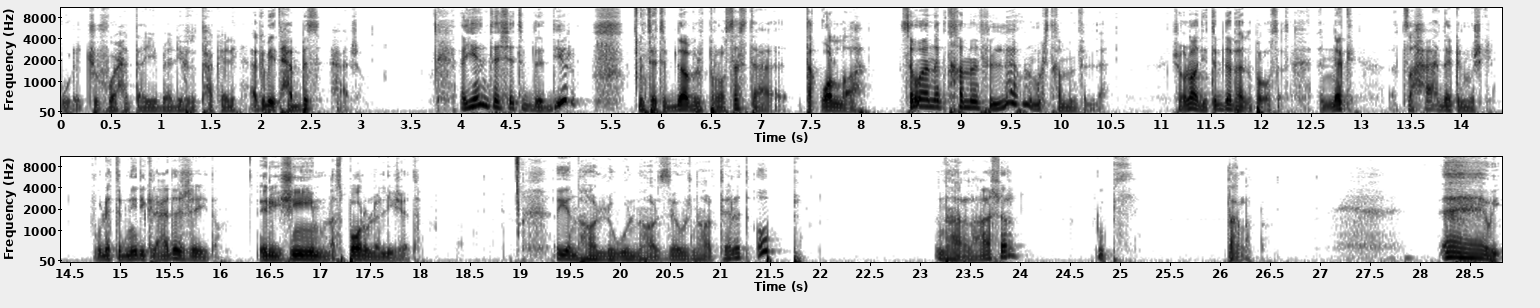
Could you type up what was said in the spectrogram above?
ولا تشوف واحد تعيب عليه وتضحك عليه راك باغي تحبس حاجة. اي أنت اش تبدأ دير أنت تبدأ بال process تاع تقوى الله. سواء إنك تخمم في الله ولا ماكش تخمم في الله. شغل غادي تبدأ بهذا ال process إنك تصحح ذاك المشكل. ولا تبني ديك العادة الجيدة. ريجيم ولا sport ولا اللي جات. أي النهار الأول نهار الزوج نهار الثالث أوب! نهار العاشر oops! تغلط. آه oui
